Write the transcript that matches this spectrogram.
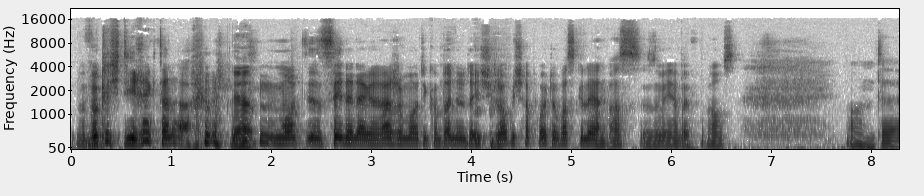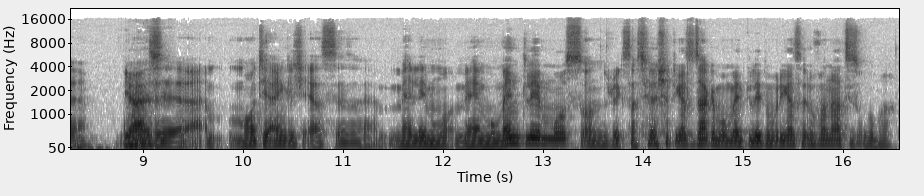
wirklich direkt danach. Ja. Szene in der Garage, Morty kommt an und ich glaube, ich habe heute was gelernt. Was? Da sind wir ja bei Full House. Und äh, ja, es äh, Morty eigentlich erst äh, mehr leben, mehr im Moment leben muss und Rick sagt, ja, ich habe den ganzen Tag im Moment gelebt und wurde die ganze Zeit nur von Nazis umgebracht.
